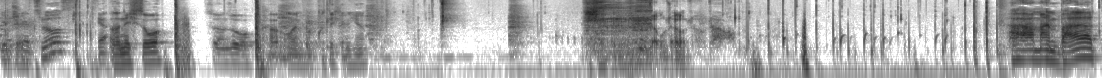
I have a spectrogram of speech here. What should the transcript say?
Geht's jetzt los? Ja, also nicht so, sondern so. Moment, kurz Licht hier. Ah, mein Ball hat.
